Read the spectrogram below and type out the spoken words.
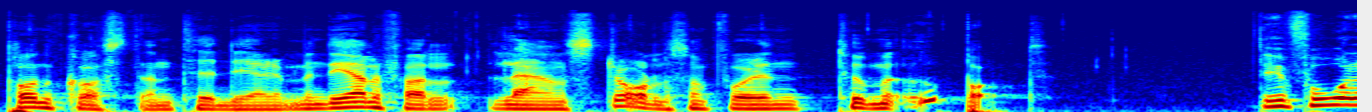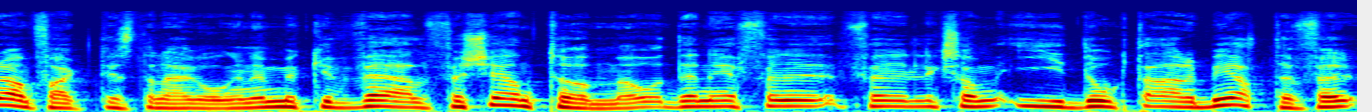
podcasten tidigare, men det är i alla fall Lance Stroll som får en tumme uppåt. Det får han faktiskt den här gången. En mycket välförtjänt tumme och den är för, för liksom idogt arbete. För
